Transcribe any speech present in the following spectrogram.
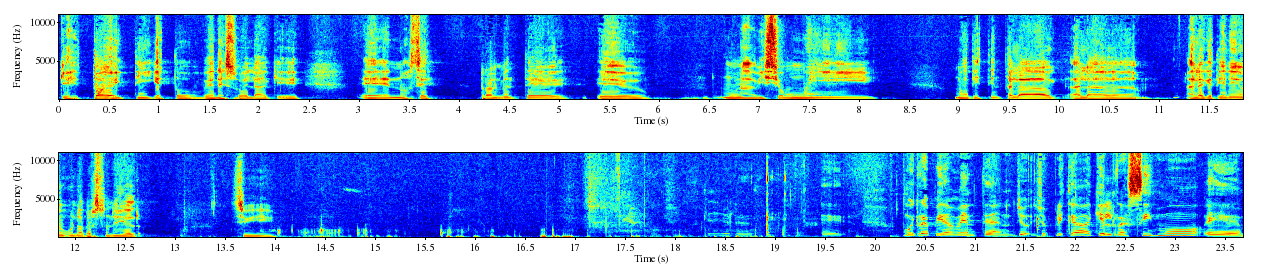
que esto es Haití, que esto es Venezuela, que eh, no sé, realmente eh, una visión muy muy distinta a la, a la, a la que tiene una persona y otra. Sí. Eh, muy rápidamente, ¿eh? yo, explicaba que el racismo eh,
